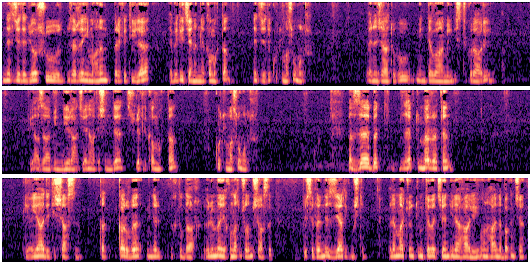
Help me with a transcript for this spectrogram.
Neticede diyor şu zerre imanın bereketiyle ebedi cehennemde kalmaktan neticede kurtulması umulur. Ve necatuhu min devamil istikrari fi azabin niran cehennem ateşinde sürekli kalmaktan kurtulması umulur. Zebet zehebtü merreten iadeti şahsın karbe minel iktidar. Ölüme yakınlaşmış olan bir şahsı bir seferinde ziyaret etmiştim. Velemma kuntu müteveccen ila hali. Onun haline bakınca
